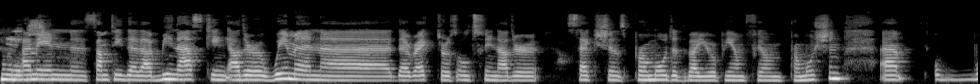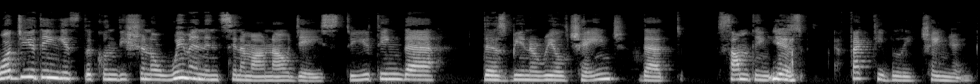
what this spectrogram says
Yes. I mean, uh, something that I've been asking other women uh, directors also in other sections promoted by European Film Promotion. Um, what do you think is the condition of women in cinema nowadays? Do you think that there's been a real change, that something yes. is effectively changing?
